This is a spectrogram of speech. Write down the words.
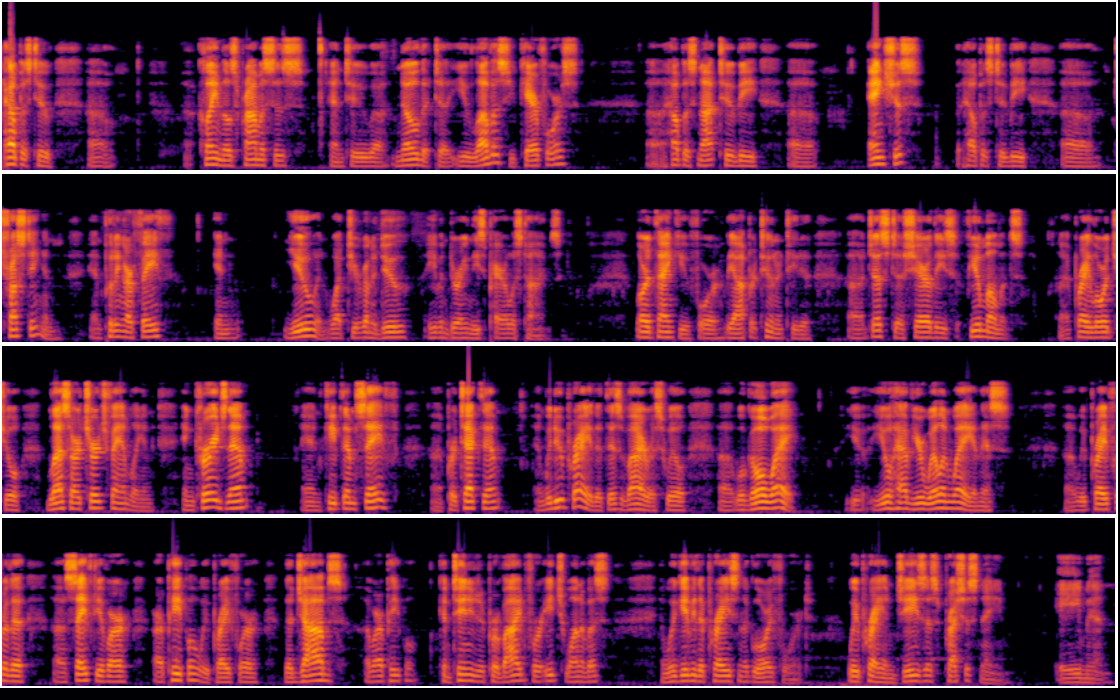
Help us to uh, uh claim those promises and to uh, know that uh, you love us, you care for us. Uh, help us not to be uh, anxious, but help us to be trusting and, and putting our faith in you and what you're going to do even during these perilous times. Lord, thank you for the opportunity to uh, just to share these few moments. And I pray, Lord, you'll bless our church family and encourage them and keep them safe, uh, protect them. And we do pray that this virus will uh, will go away. You you'll have your will and way in this. Uh, we pray for the uh, safety of our our people. We pray for the jobs of our people. Continue to provide for each one of us, and we give you the praise and the glory for it. We pray in Jesus' precious name. Amen.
